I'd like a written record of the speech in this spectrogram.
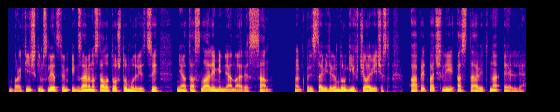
Практическим следствием экзамена стало то, что мудрецы не отослали меня на Рессан, к представителям других человечеств, а предпочли оставить на Элле.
